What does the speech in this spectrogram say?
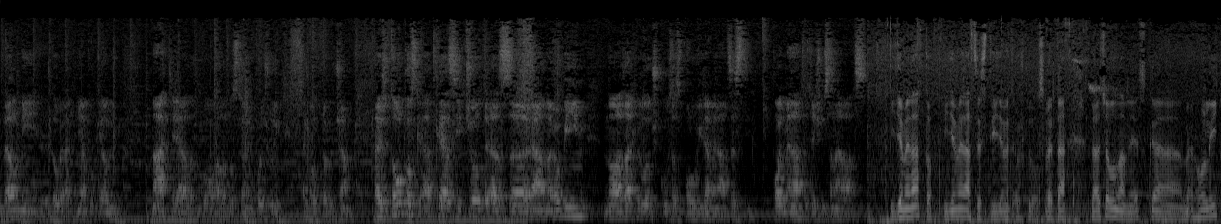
Veľmi dobrá kniha, pokiaľ ju máte alebo, alebo ste ho nepočuli, tak odporúčam. Takže toľko skrátka asi, čo teraz uh, ráno robím, no a za chvíľočku sa spolu vydáme na cesty. Poďme na to, teším sa na vás ideme na to, ideme na cesty, ideme trošku do sveta. Začalo nám dneska meholiť,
